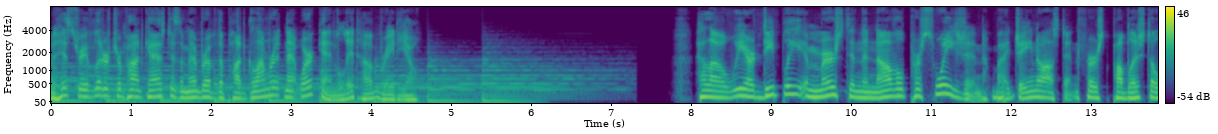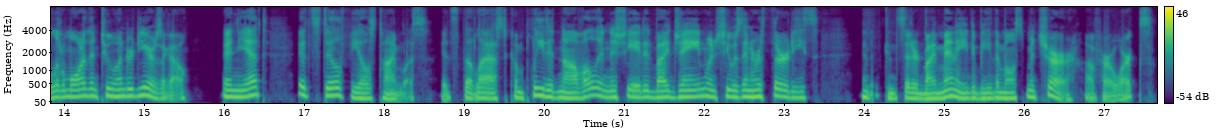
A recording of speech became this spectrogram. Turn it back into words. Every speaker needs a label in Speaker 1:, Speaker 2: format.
Speaker 1: The History of Literature podcast is a member of the Podglomerate Network and LitHub Radio. Hello, we are deeply immersed in the novel Persuasion by Jane Austen, first published a little more than 200 years ago. And yet, it still feels timeless. It's the last completed novel initiated by Jane when she was in her 30s, and considered by many to be the most mature of her works.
